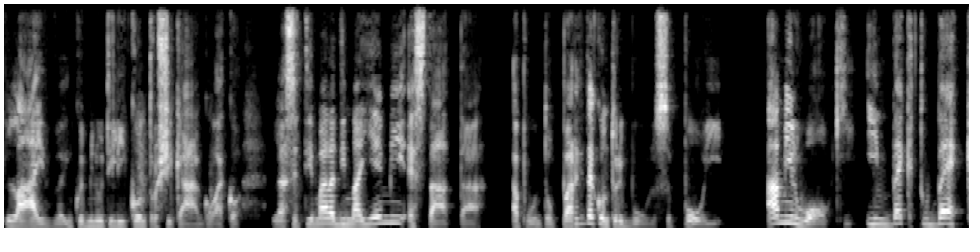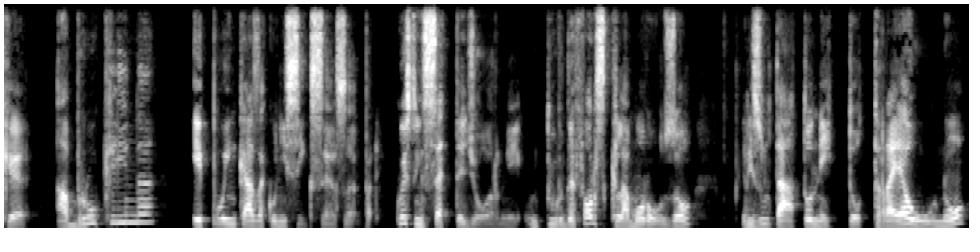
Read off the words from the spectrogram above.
live in quei minuti lì contro Chicago. Ecco, la settimana di Miami è stata appunto partita contro i Bulls, poi a Milwaukee, in back to back a Brooklyn e poi in casa con i Sixers. Questo in sette giorni, un tour de force clamoroso, risultato netto 3 a 1,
